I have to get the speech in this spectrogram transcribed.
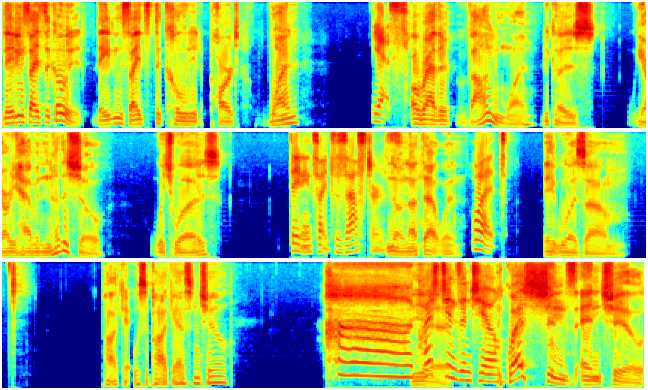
dating sites decoded. Dating sites decoded part one, Yes. or rather volume one, because we already have another show, which was Dating site disasters. no, not that one. What? It was um podcast. What's the podcast and chill? Ah, Yeah. questions and chill. Questions and chill.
